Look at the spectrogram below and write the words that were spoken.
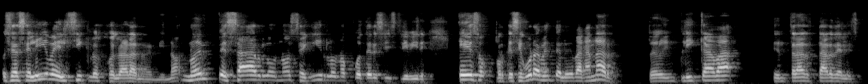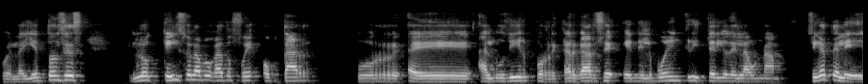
O sea, se le iba el ciclo escolar a Noemí, ¿no? No empezarlo, no seguirlo, no poderse inscribir. Eso, porque seguramente lo iba a ganar, pero implicaba entrar tarde a la escuela. Y entonces lo que hizo el abogado fue optar por eh, aludir, por recargarse en el buen criterio de la UNAM Fíjate, le,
